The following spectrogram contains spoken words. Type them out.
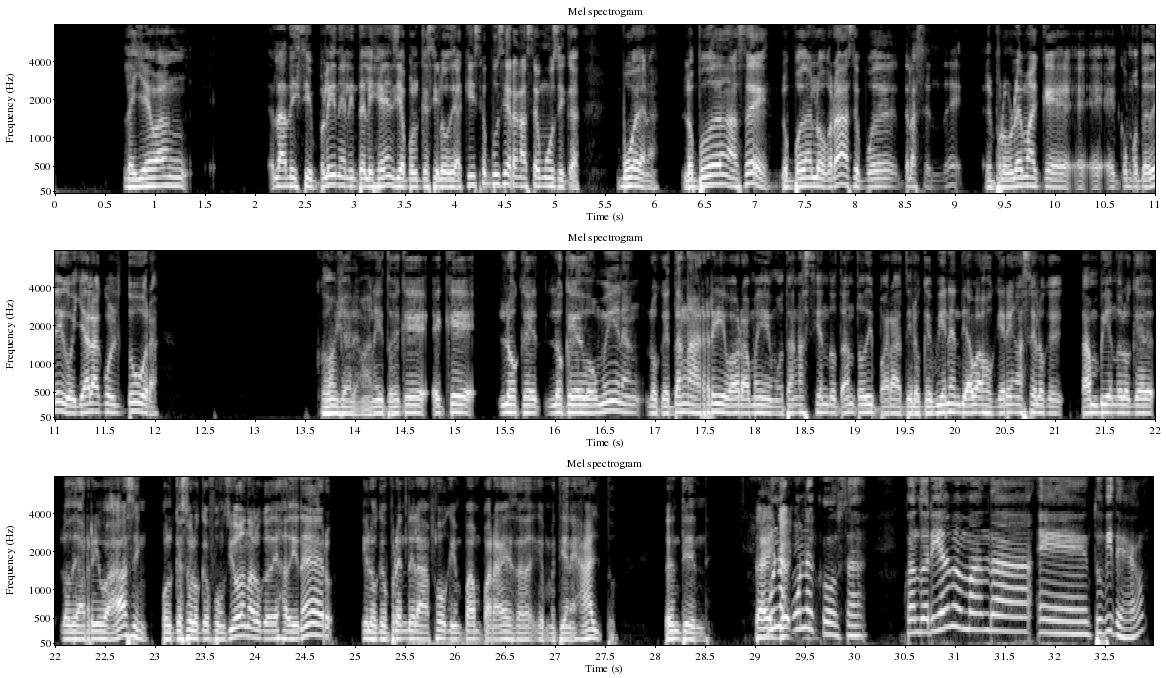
Le llevan la disciplina y la inteligencia, porque si los de aquí se pusieran a hacer música buena, lo pueden hacer, lo pueden lograr, se puede trascender. El problema es que, eh, eh, eh, como te digo, ya la cultura, conchale, manito, es que, es que lo que, lo que dominan, lo que están arriba ahora mismo, están haciendo tanto disparate y los que vienen de abajo quieren hacer lo que están viendo lo que los de arriba hacen, porque eso es lo que funciona, lo que deja dinero y lo que prende la fucking pan para esa que me tienes alto. ¿Tú entiendes? Una, una cosa, cuando Ariel me manda eh, tu video,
